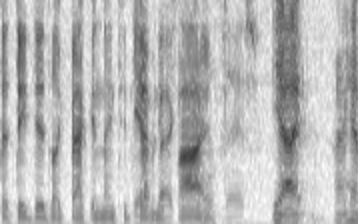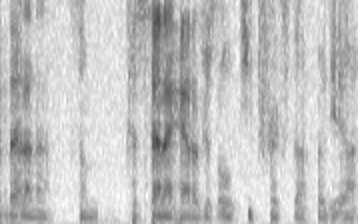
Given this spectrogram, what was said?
that they did like back in 1975. Yeah, back in the 1975. old days. Yeah, I, I have that on a some cassette I had of just old cheap trick stuff. But yeah,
